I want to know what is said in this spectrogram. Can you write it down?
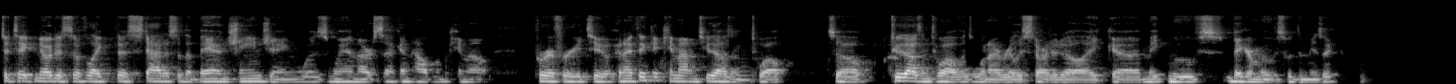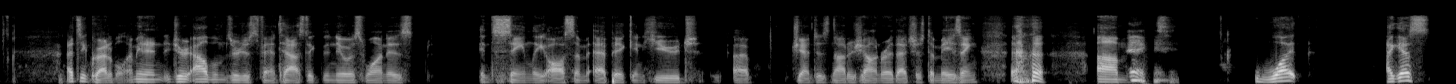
to take notice of like the status of the band changing was when our second album came out, Periphery 2. And I think it came out in 2012. So 2012 is when I really started to like uh, make moves, bigger moves with the music. That's incredible. I mean, and your albums are just fantastic. The newest one is insanely awesome, epic, and huge. Uh, Djent is not a genre. That's just amazing. um, Thanks. What, I guess,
